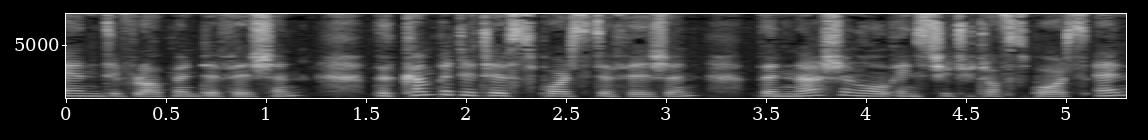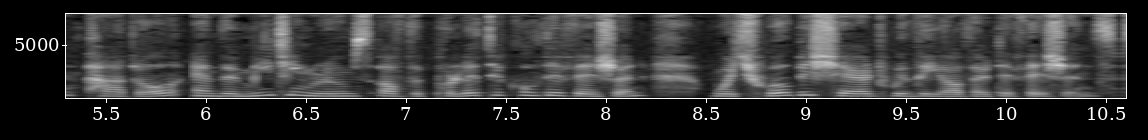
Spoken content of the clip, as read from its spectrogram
and Development Division, the Competitive Sports Division, the National Institute of Sports and Paddle, and the meeting rooms of the Political Division, which will be shared with the other divisions.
